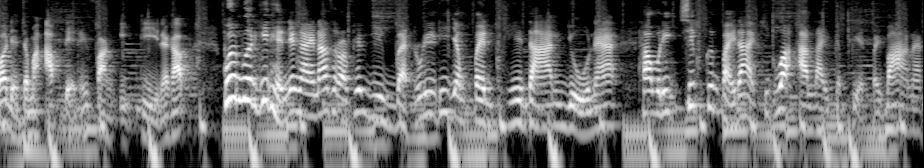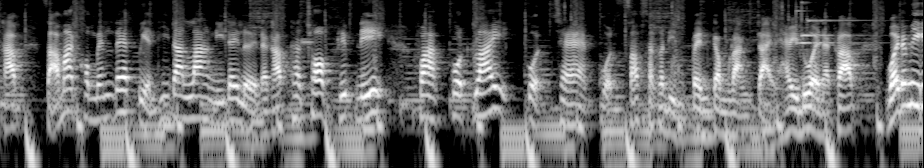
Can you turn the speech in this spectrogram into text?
ก็เดี๋ยวจะมาอัปเดตให้ฟังอีกทีนะครับ เพื่อนๆคิดเห็นยังไงนะสำหรับเทคโนโลยีแบตเตอรี่ที่ยังเป็นเพดานอยู่นะฮะถ้าวันนี้ชิปขึ้นไปได้คิดว่าอะไรจะเปลี่ยนไปบ้างนะครับ สามารถคอมเมนต์แลกเปลี่ยนที่ด้านล่างนี้ได้เลยนะครับ ถ้าชอบคลิปนี้ฝากกดไลค์ กดแชร์ กดซับสไครต์เป็นกำลังใจให้ด้วยนะครับ ไว้ถ้ามี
